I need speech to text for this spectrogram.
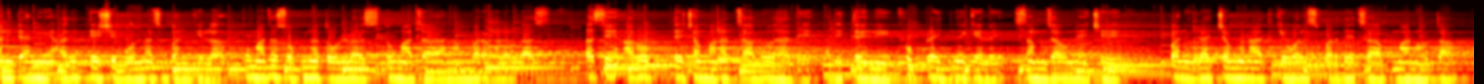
आणि त्याने आदित्यशी बोलणंच बंद केलं. तू माझं स्वप्न तोडलंस. तू माझा नंबर हलवलास. असे आरोप त्याच्या मनात चालू झाले. आदित्यने खूप प्रयत्न केले. समजावण्याचे पण विराजच्या मनात केवळ स्पर्धेचा अपमान होता.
